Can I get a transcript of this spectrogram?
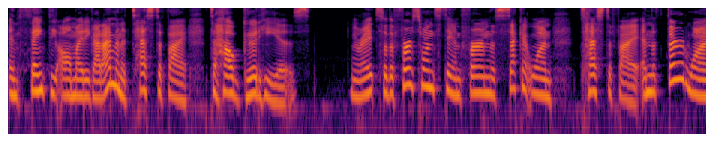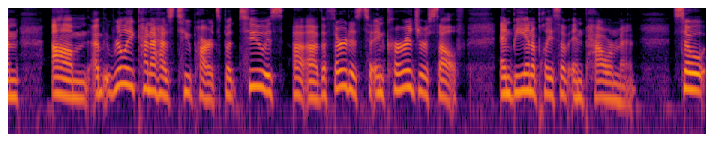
and thank the almighty God. I'm going to testify to how good he is. All right. So the first one, stand firm. The second one, testify. And the third one, um, really kind of has two parts, but two is uh, uh, the third is to encourage yourself and be in a place of empowerment. So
